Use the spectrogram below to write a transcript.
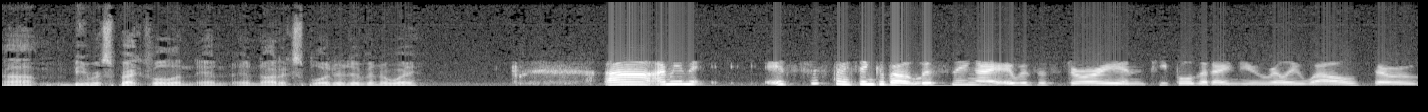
um, be respectful and, and, and not exploitative in a way? Uh, I mean, it's just I think about listening. I, it was a story and people that I knew really well, so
